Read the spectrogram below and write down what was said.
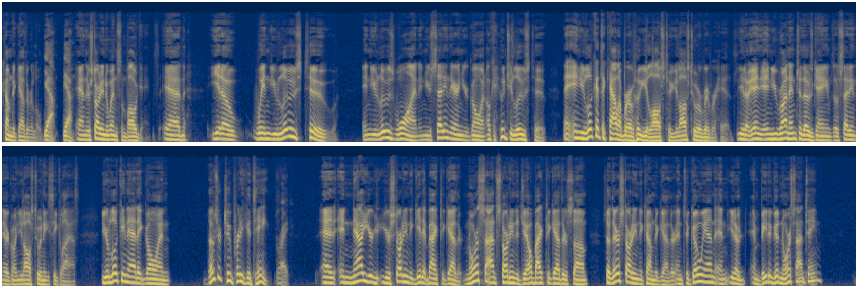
come together a little bit. Yeah, yeah, and they're starting to win some ball games. And you know, when you lose two and you lose one and you're sitting there and you're going, okay, who'd you lose to? And, you look at the caliber of who you lost to. You lost to a Riverheads, you know, and, and you run into those games of sitting there going, you lost to an EC Glass. You're looking at it going, those are two pretty good teams right. and and now you're you're starting to get it back together. Northside's starting to gel back together some, so they're starting to come together. And to go in and you know and beat a good Northside team,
